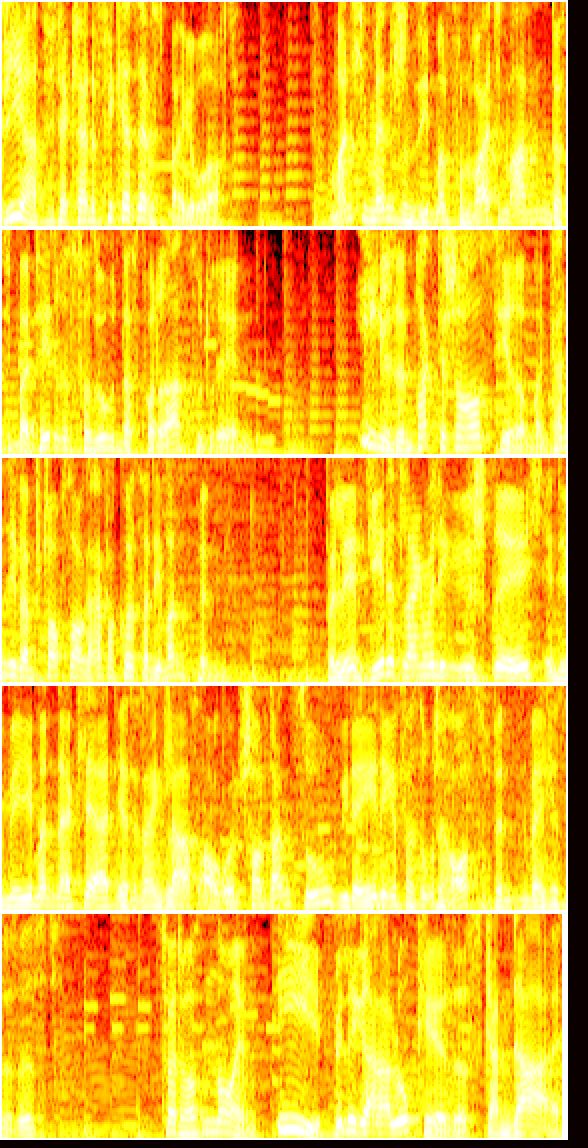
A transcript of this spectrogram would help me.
Die hat sich der kleine Ficker selbst beigebracht. Manchen Menschen sieht man von weitem an, dass sie bei Tetris versuchen, das Quadrat zu drehen. Igel sind praktische Haustiere, man kann sie beim Staubsaugen einfach kurz an die Wand pinnen. Belebt jedes langweilige Gespräch, in dem mir jemand erklärt, ihr hättet ein Glasauge und schaut dann zu, wie derjenige versucht herauszufinden, welches es ist. 2009. I, billiger Analogkäse, Skandal.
